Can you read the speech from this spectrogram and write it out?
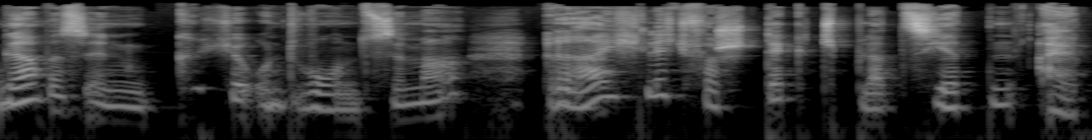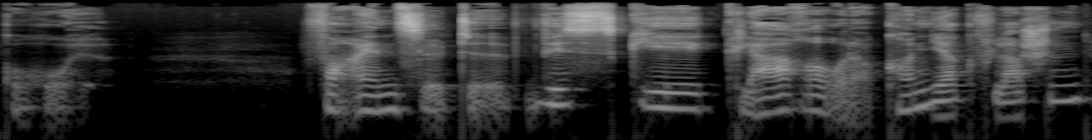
gab es in Küche und Wohnzimmer reichlich versteckt platzierten Alkohol vereinzelte Whisky, klare oder Cognacflaschen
